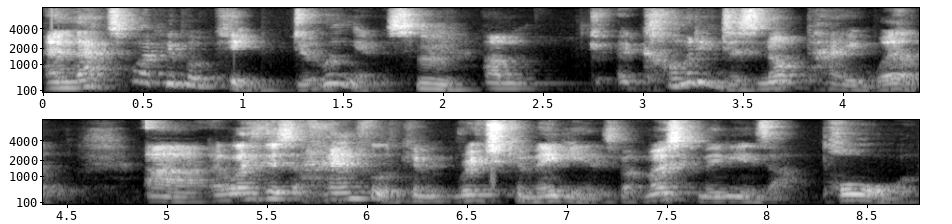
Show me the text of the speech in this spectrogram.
And that's why people keep doing it. Mm. Um, comedy does not pay well. Uh, like there's a handful of com- rich comedians, but most comedians are poor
